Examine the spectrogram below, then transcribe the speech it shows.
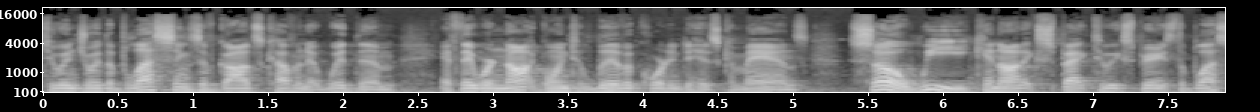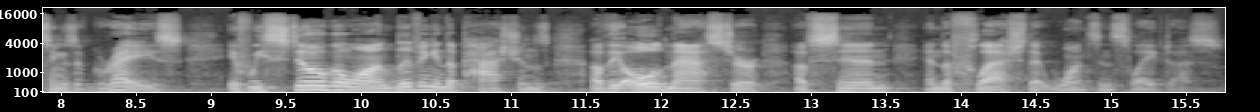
to enjoy the blessings of God's covenant with them if they were not going to live according to his commands, so we cannot expect to experience the blessings of grace if we still go on living in the passions of the old master of sin and the flesh that once enslaved us.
